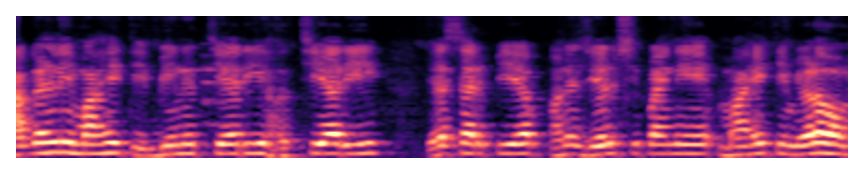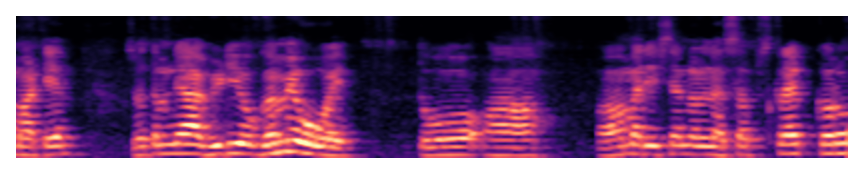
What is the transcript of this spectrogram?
આગળની માહિતી બિનહથિયારી હથિયારી એસઆરપીએફ અને જેલ સિપાહીની માહિતી મેળવવા માટે જો તમને આ વીડિયો ગમ્યો હોય તો અમારી ચેનલને સબસ્ક્રાઈબ કરો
